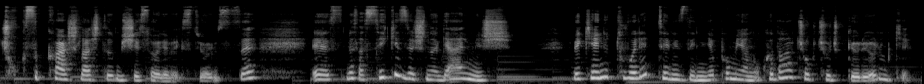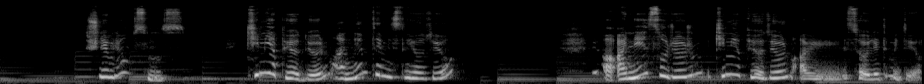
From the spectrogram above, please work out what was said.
Çok sık karşılaştığım bir şey söylemek istiyorum size. E, mesela 8 yaşına gelmiş ve kendi tuvalet temizliğini yapamayan o kadar çok çocuk görüyorum ki. Düşünebiliyor musunuz? Kim yapıyor diyorum, annem temizliyor diyor. Anneye soruyorum, kim yapıyor diyorum, ay söyledi mi diyor.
